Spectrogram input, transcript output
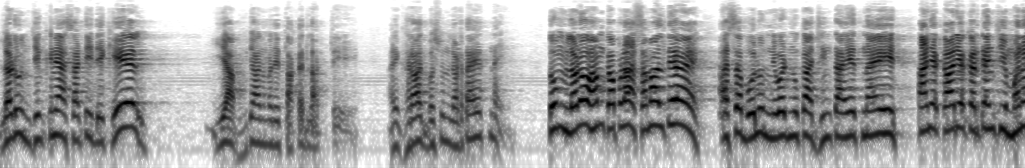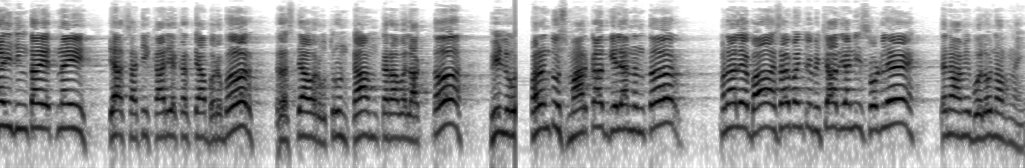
लढून जिंकण्यासाठी देखील या भुजांमध्ये ताकद लागते. आणि घरात बसून लढता येत नाही. तुम लढो हम कपडा संभालते असं बोलून निवडणुका जिंकता येत नाहीत. आणि कार्यकर्त्यांची मनही जिंकता येत नाही. त्यासाठी कार्यकर्त्याबरोबर रस्त्यावर उतरून काम करावं लागतं. फील्ड परंतु स्मारकात गेल्यानंतर म्हणाले बाळासाहेबांचे विचार ज्यांनी सोडले त्यांना आम्ही बोलवणार नाही.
